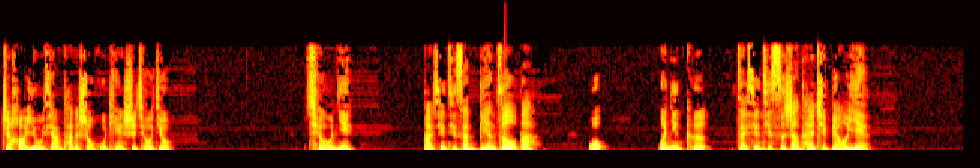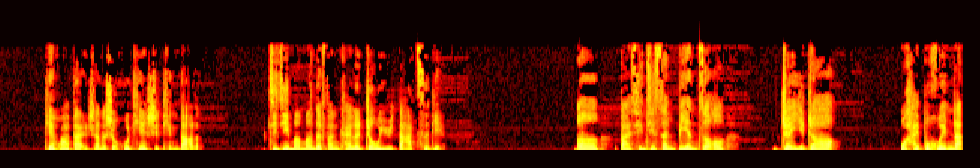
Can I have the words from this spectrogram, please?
只好又向他的守护天使求救。求你，把星期三变走吧！我，我宁可在星期四上台去表演。天花板上的守护天使听到了，急急忙忙的翻开了咒语大词典。嗯，把星期三变走，这一招我还不会呢，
